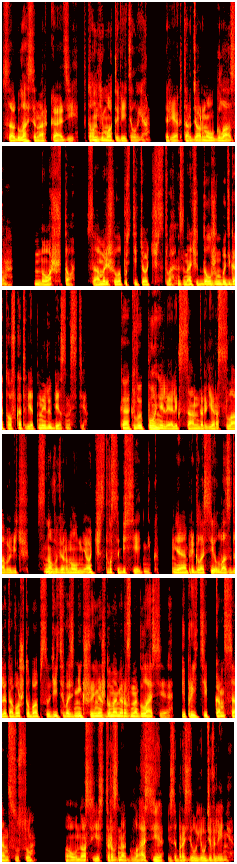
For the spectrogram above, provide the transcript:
«Согласен, Аркадий», — в тон ему ответил я. Ректор дернул глазом. «Ну а что? Сам решил опустить отчество, значит, должен быть готов к ответной любезности». «Как вы поняли, Александр Ярославович, Снова вернул мне отчество собеседник. «Я пригласил вас для того, чтобы обсудить возникшие между нами разногласия и прийти к консенсусу». «А у нас есть разногласия?» — изобразил я удивление.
